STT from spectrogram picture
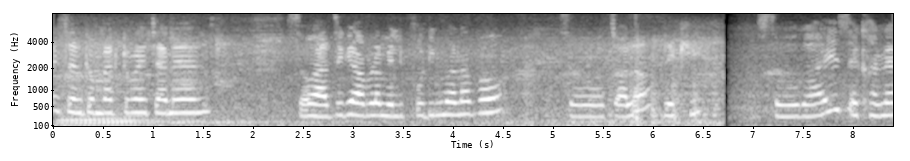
Guys welcome back to my channel so আজকে আমরা মিল্ক পুডিং বানাবো। সো চলো দেখি। সো গাইস এখানে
